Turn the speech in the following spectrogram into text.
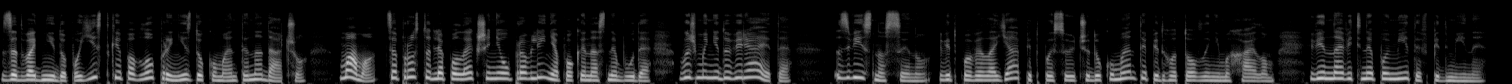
За два дні до поїздки Павло приніс документи на дачу. Мамо, це просто для полегшення управління, поки нас не буде. Ви ж мені довіряєте? Звісно, сину, відповіла я, підписуючи документи, підготовлені Михайлом. Він навіть не помітив підміни.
